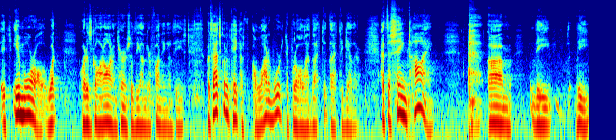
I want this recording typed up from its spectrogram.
it's immoral what, what has gone on in terms of the underfunding of these. But that's going to take a, a lot of work to put all of that, that together. At the same time, um, the, the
